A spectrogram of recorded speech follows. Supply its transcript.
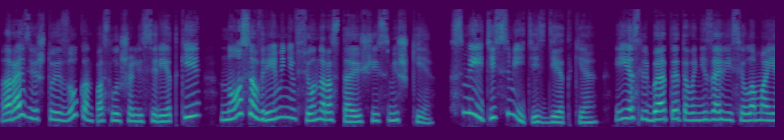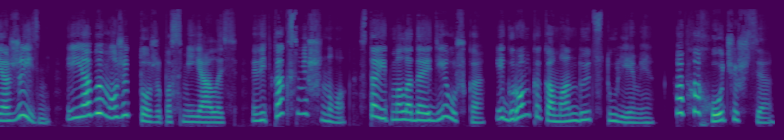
Разве что из окон послышались редкие, но со временем все нарастающие смешки. Смейтесь, смейтесь, детки. Если бы от этого не зависела моя жизнь, я бы, может, тоже посмеялась. Ведь как смешно. Стоит молодая девушка и громко командует стульями. Обхохочешься.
